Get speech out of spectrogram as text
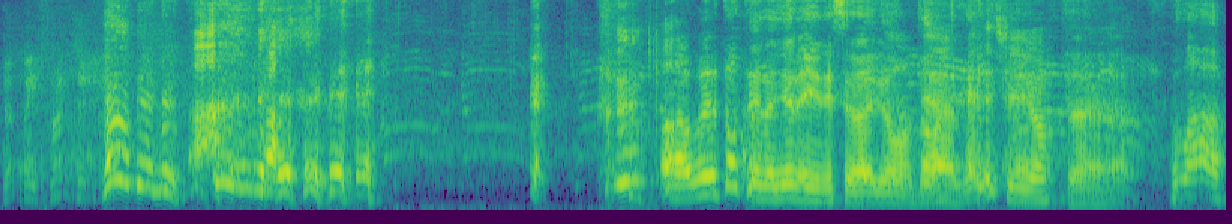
Could be threatened. Abi Tottenham'da yine yeni senaryo oldu ya. Böyle şey yoktu. Ulan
